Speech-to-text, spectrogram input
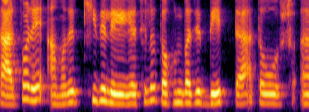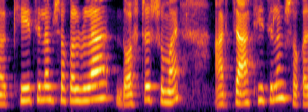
তারপরে আমাদের খিদে লেগে গেছিল, তখন বাজে দেড়টা। তো খেয়েছিলাম সকালবেলা দশটার সময় আর চা খেয়েছিলাম সকাল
